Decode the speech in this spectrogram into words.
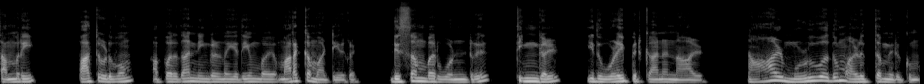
சம்ரி பார்த்து விடுவோம். அப்போதுதான் நீங்கள் எதையும் மறக்க மாட்டீர்கள். டிசம்பர் ஒன்று திங்கள் இது உழைப்பிற்கான நாள். நாள் முழுவதும் அழுத்தம் இருக்கும்.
